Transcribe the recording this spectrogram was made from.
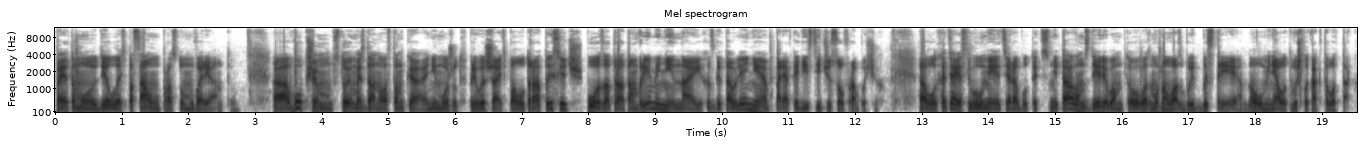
Поэтому делалось по самому простому варианту. А, в общем, стоимость данного станка не может превышать полутора тысяч. По затратам времени на их изготовление порядка 10 часов рабочих. А вот, хотя, если вы умеете работать с металлом, с деревом, деревом, то, возможно, у вас будет быстрее. Но у меня вот вышло как-то вот так.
